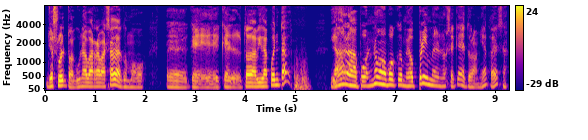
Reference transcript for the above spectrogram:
yo suelto alguna barra basada como eh, que, toda vida cuenta, y ahora, pues no, porque me oprimen, no sé qué, toda la mierda esa.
